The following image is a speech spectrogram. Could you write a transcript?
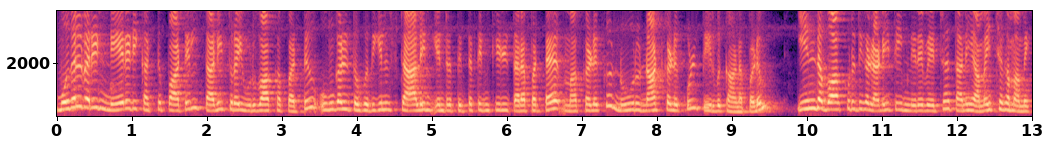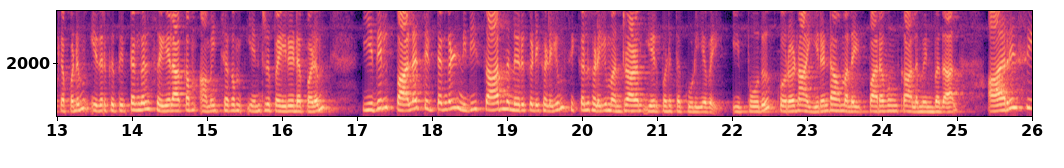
முதல்வரின் நேரடி கட்டுப்பாட்டில் தனித்துறை உருவாக்கப்பட்டு உங்கள் தொகுதியில் ஸ்டாலின் என்ற திட்டத்தின் கீழ் தரப்பட்ட மக்களுக்கு நூறு நாட்களுக்குள் தீர்வு காணப்படும். இந்த வாக்குறுதிகள் அனைத்தையும் நிறைவேற்ற தனி அமைச்சகம் அமைக்கப்படும். இதற்கு திட்டங்கள் செயலாக்கம் அமைச்சகம் என்று பெயரிடப்படும். இதில் பல திட்டங்கள் நிதி சார்ந்த நெருக்கடிகளையும் சிக்கல்களையும் அன்றாடம் ஏற்படுத்தக்கூடியவை. இப்போது கொரோனா இரண்டாம் அலை பரவும் காலம் என்பதால் அரிசி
